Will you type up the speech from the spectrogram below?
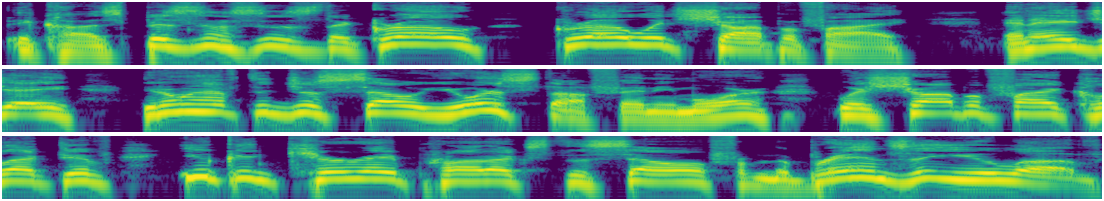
because businesses that grow, grow with Shopify. And AJ, you don't have to just sell your stuff anymore. With Shopify Collective, you can curate products to sell from the brands that you love,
